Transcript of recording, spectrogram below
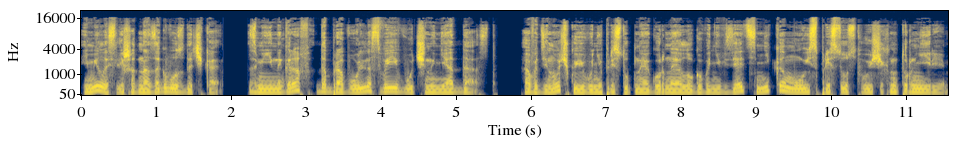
Имелась лишь одна загвоздочка. Змеиный граф добровольно своей вотчины не отдаст а в одиночку его неприступное горное логово не взять никому из присутствующих на турнире.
